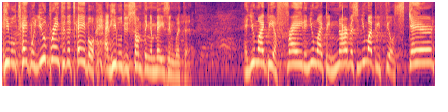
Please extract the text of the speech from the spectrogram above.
he will take what you bring to the table and he will do something amazing with it and you might be afraid and you might be nervous and you might be feel scared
